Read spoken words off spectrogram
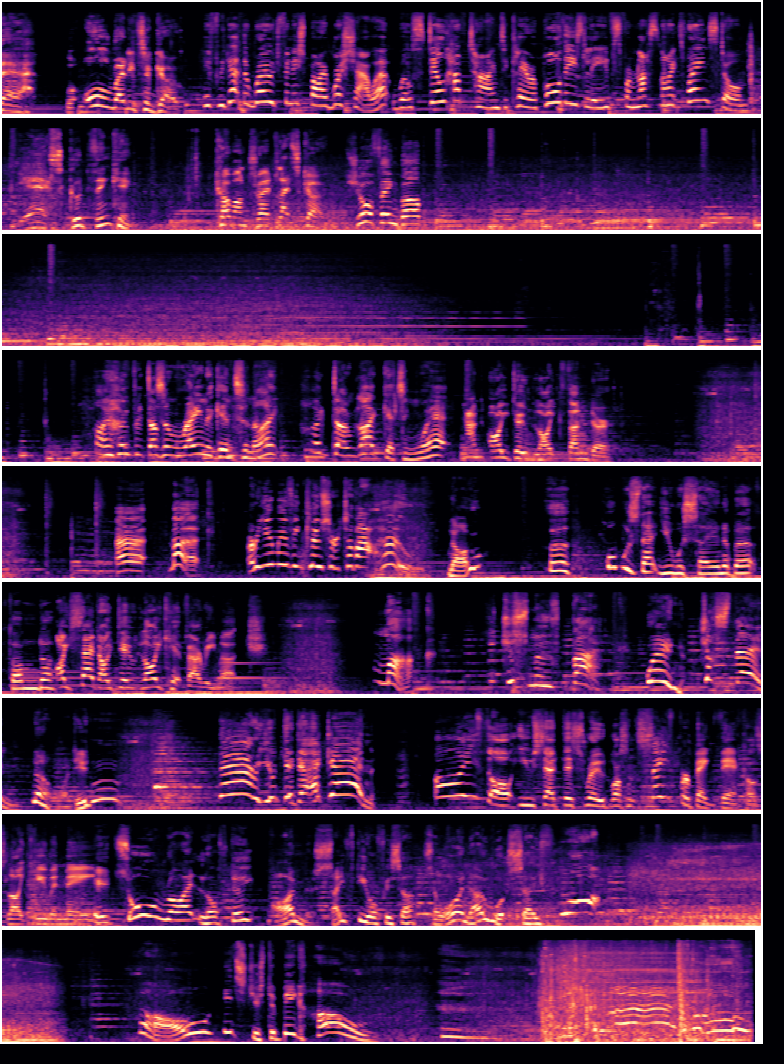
There. We're all ready to go. If we get the road finished by rush hour, we'll still have time to clear up all these leaves from last night's rainstorm. Yes, good thinking. Come on, Tread, let's go. Sure thing, Bob. I hope it doesn't rain again tonight. I don't like getting wet. And I don't like thunder. Uh, Muck, are you moving closer to that hole? No. Uh, what was that you were saying about thunder? I said I don't like it very much. Muck, you just moved back. When? Just then. No, I didn't. There, you did it again! I thought you said this road wasn't safe for big vehicles like you and me. It's all right, Lofty. I'm the safety officer, so I know what's safe. What? Oh, it's just a big hole. oh,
